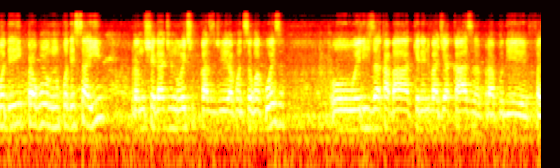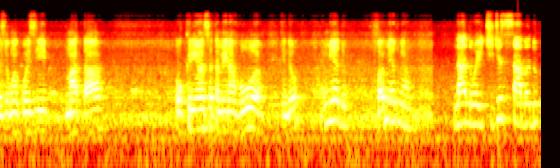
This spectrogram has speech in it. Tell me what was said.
poder ir para algum, não poder sair, para não chegar de noite por causa de acontecer alguma coisa. Ou eles acabar querendo invadir a casa para poder fazer alguma coisa e matar. Ou criança também na rua, entendeu? É medo, só medo mesmo. Na noite de sábado,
